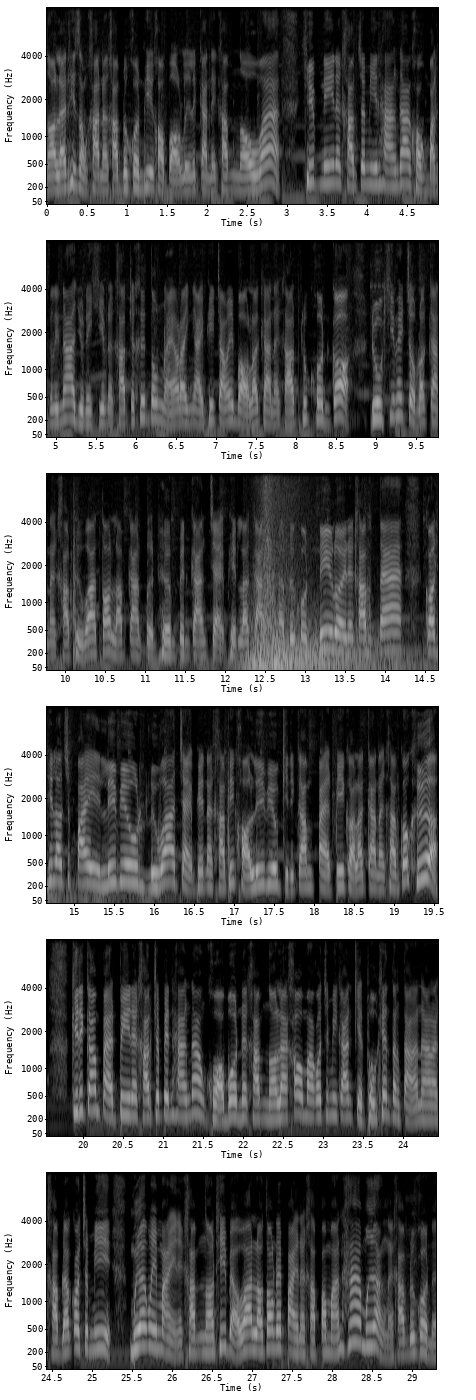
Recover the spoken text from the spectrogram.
นาะและที่สำคัญนะครับทุกคนพี่ขอบอกเลยแล้วกันนะครับเนว่าคลิปนี้นะครับจะมีทางด้านของบัตรกาลิน่าอยู่ในคลิปนะครับจะขึ้นตรงไหนอะไรไงพี่จะไม่บอกแล้วกันนะครับทุกคนก็ดูคลิปให้จบแล้วกันนะครับถือว่าต้อนรับการเปิดเทอมเป็นการแจกเพชรแล้วกันนะครับทุกคนนี่เลยนะครับแต่ก่อนที่เราจะไปรีวิวหรือว่าแจกเพชรนะครับพี่ขอรีวิวกิจกรรม 8 ปีก่อนแล้วกันนะครับก็คือกิจกรรม 8 ปีนะครับจะเป็นทางด้านขวาบนนะครับนาะและเข้ามาก็จะมีการเก็บโทเค็นต่างๆนานานะครับแล้วก็จะมีเมืองใหม่ๆนะครับเนาะที่แบบว่าเราต้องได้ไปนะครับประมาณ 5 เมืองนะครับทุกคนเอ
